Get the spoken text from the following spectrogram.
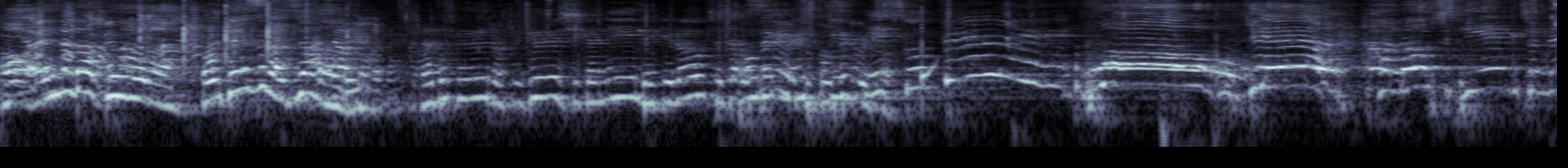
어 엔다 그거다 어 댄스 나지잖아 나도 그렇게 그 시간이 내게로 찾아오는 느낌 있고 와우, yeah. 한없이 비행기 쳤네.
